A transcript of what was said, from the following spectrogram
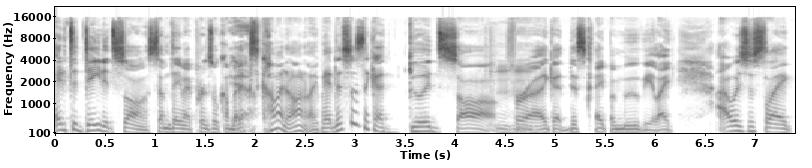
And it's a dated song. Someday my prince will come. But Yeah. it's coming on. Like, man, this is like a good song for Mhm. uh, like a, this type of movie. Like, I was just like,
